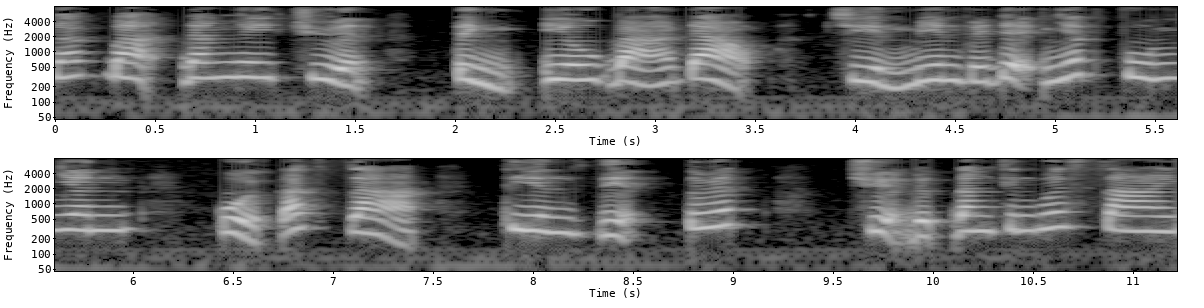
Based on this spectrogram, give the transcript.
Các bạn đang nghe chuyện Tình yêu bá đạo, Triển miên với đệ nhất phu nhân Của tác giả Thiên Diện Tuyết. Chuyện được đăng trên website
